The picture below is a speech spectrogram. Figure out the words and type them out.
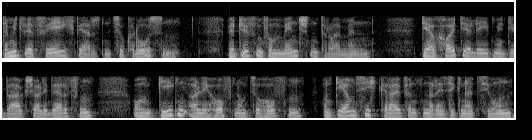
damit wir fähig werden zu großen. Wir dürfen vom Menschen träumen, die auch heute ihr Leben in die Waagschale werfen, um gegen alle Hoffnung zu hoffen und der um sich greifenden Resignation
